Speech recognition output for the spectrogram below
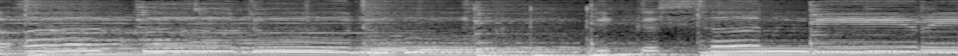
Saat ku duduk di kesendirian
